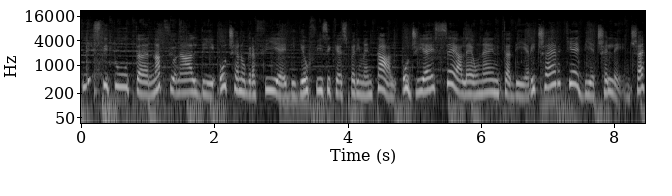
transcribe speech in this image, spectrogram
L'Istitut Nacional di Oceanografie e di Geofisiche Sperimental, OGS, è un ente di ricerche e di eccellenze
